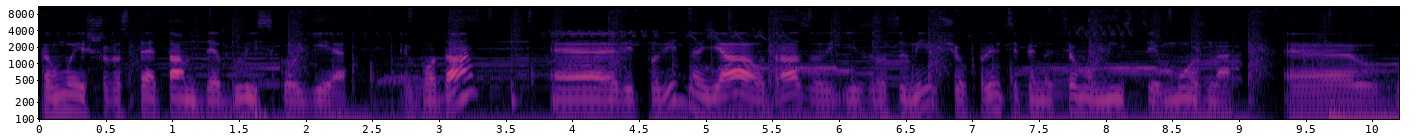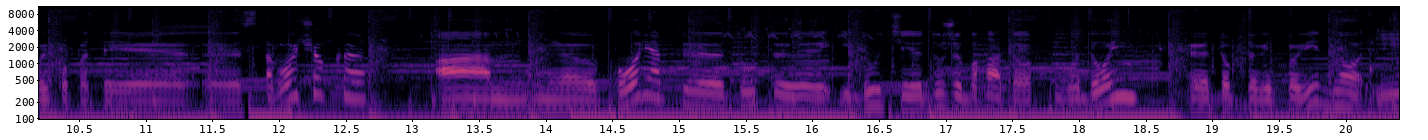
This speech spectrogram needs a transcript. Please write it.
камиш росте там, де близько є вода. е, Відповідно, я одразу і зрозумів, що в принципі на цьому місці можна е, викопати ставочок, а поряд тут ідуть дуже багато водойм. Е, Тобто, відповідно, і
